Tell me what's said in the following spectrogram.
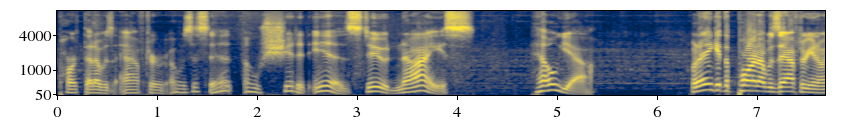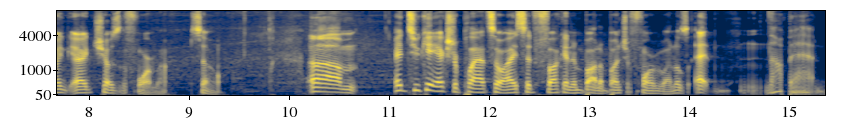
part that I was after, oh, is this it? Oh shit, it is, dude. Nice, hell yeah. When I didn't get the part I was after, you know, I, I chose the forma. So, um, I had 2k extra plat, so I said fucking and bought a bunch of forma bundles. At, not bad.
